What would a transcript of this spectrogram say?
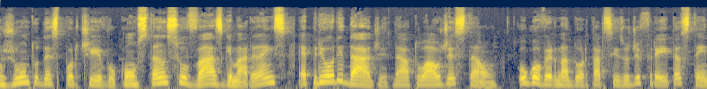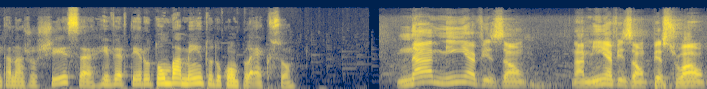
conjunto desportivo Constâncio Vaz Guimarães é prioridade da atual gestão. O governador Tarcísio de Freitas tenta na justiça reverter o tombamento do complexo. Na minha visão, na minha visão pessoal,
